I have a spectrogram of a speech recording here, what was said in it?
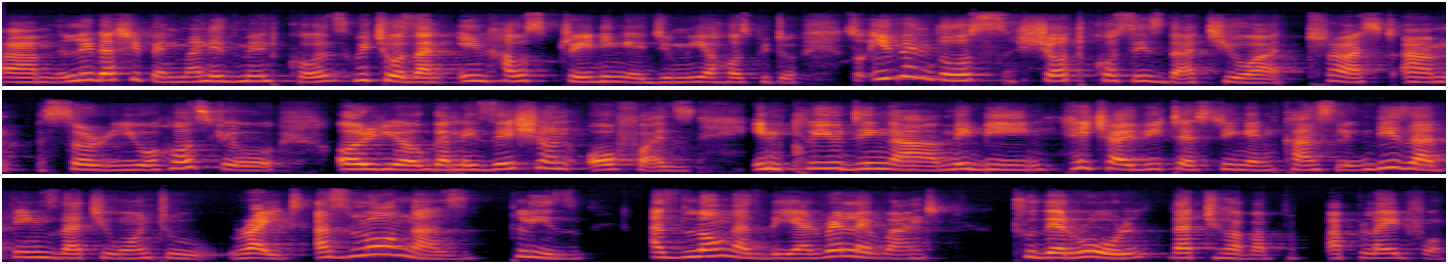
um, leadership and management course, which was an in-house training at Jumuia Hospital. So even those short courses that your trust, um, sorry, your hospital or your organization offers, including uh, maybe HIV testing and counseling, these are things that you want to write as long as, please, as long as they are relevant to the role that you have ap applied for.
